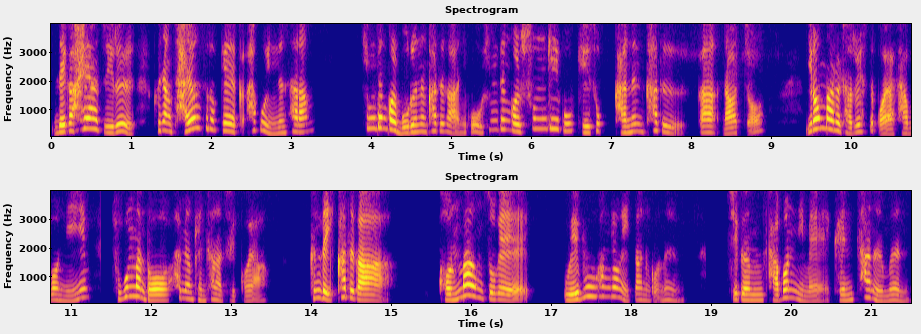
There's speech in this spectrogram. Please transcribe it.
내가 해야지를 그냥 자연스럽게 하고 있는 사람? 힘든 걸 모르는 카드가 아니고 힘든 걸 숨기고 계속 가는 카드가 나왔죠. 이런 말을 자주 했을 거야, 4번님. 조금만 더 하면 괜찮아질 거야. 근데 이 카드가 겉마음 속에 외부 환경에 있다는 거는 지금 4번님의 괜찮음은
